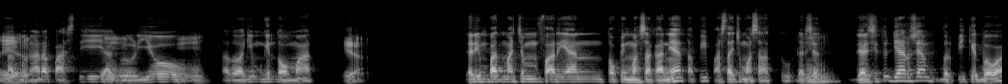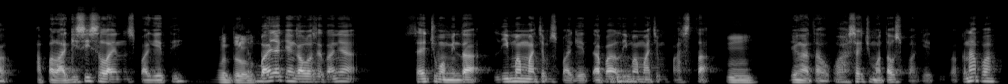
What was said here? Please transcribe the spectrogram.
iya. carbonara pasti, Hmm. aglio olio, Hmm, satu lagi mungkin tomat. Iya. Dari empat macam varian topping masakannya, tapi pastanya cuma satu. Dari, Hmm. dari situ dia harusnya berpikir bahwa apalagi sih selain spaghetti? betul Banyak yang kalau saya tanya, saya cuma minta lima macam spaghetti, apa lima macam pasta. Hmm. Dia nggak tahu. Wah saya cuma tahu spaghetti pak. Kenapa?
